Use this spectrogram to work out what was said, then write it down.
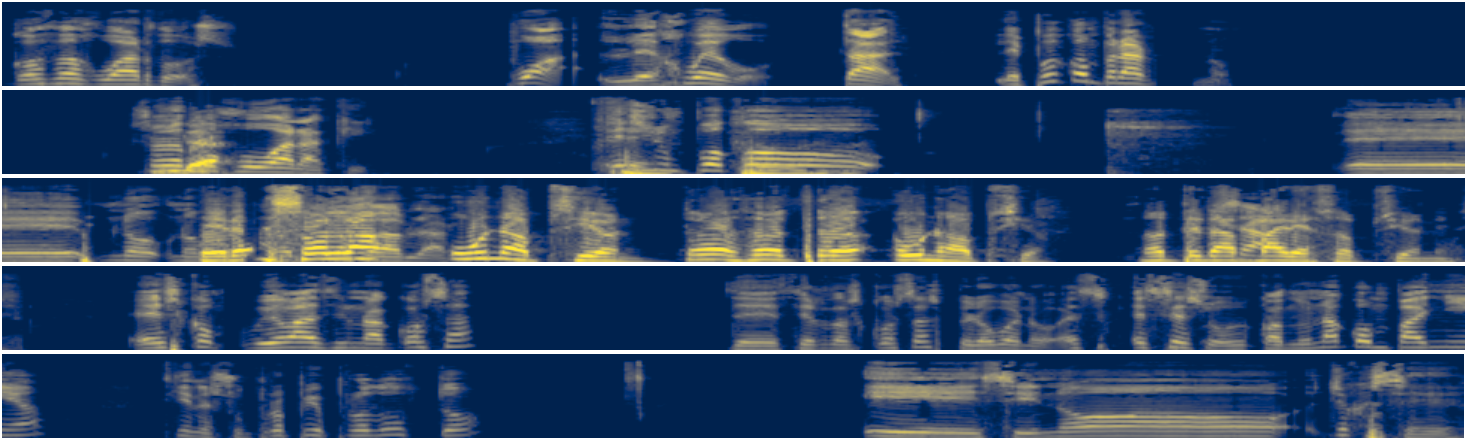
God of War 2, Buah, le juego, tal, ¿le puedo comprar? No. Solo Ya. puedo jugar aquí. Es un poco... Eh, no, no, solo una opción, todo solo una opción, no te da O sea, varias opciones. Es como, iba a decir una cosa de ciertas cosas, pero bueno, es, es eso, cuando una compañía tiene su propio producto y si no, yo qué sé,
